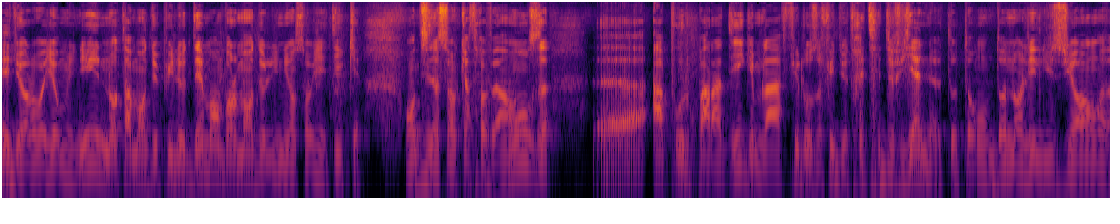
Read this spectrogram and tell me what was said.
et du Royaume-Uni, notamment depuis le démembrement de l'Union soviétique en 1991, euh, a pour paradigme la philosophie du traité de Vienne, tout en donnant l'illusion euh,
